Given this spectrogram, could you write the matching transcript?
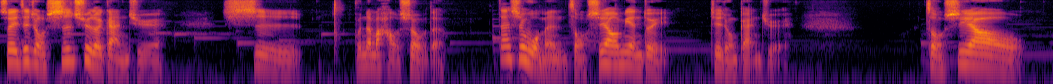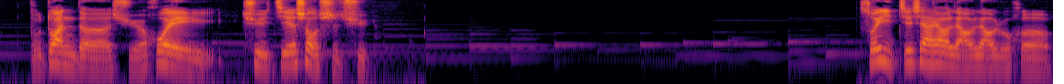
所以这种失去的感觉是不那么好受的。但是我们总是要面对这种感觉，总是要不断的学会去接受失去。所以接下来要聊一聊如何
